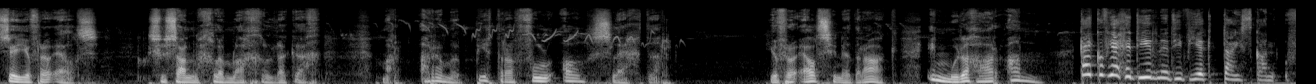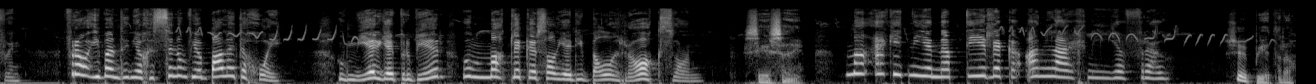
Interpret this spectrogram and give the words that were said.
sê juffrou Els. Susan glimlag gelukkig, maar arme Petra voel al slegter. Juffrou Els sien dit raak en moedig haar aan. Kyk of jy gedurende die week tuis kan oefen. Vra iemand in jou gesin om vir jou balle te gooi. Hoe meer jy probeer, hoe makliker sal jy die bal raakslaan, sê sy. Maar ek het nie 'n natuurlike aanleg nie, juffrou, sê Petra.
